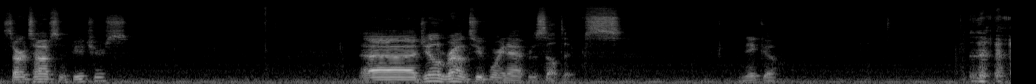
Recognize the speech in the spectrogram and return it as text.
Ausar Thompson Futures. Uh, Jaylen Brown, 249 for the Celtics. Nico.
